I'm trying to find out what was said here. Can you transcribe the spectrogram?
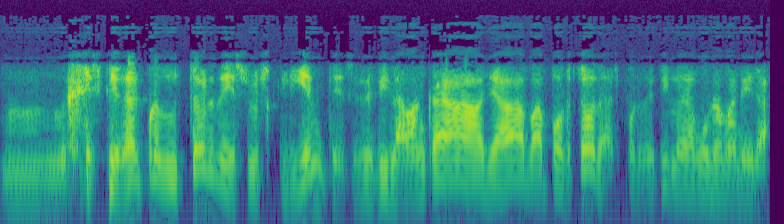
mm, gestionar productos de sus clientes. Es decir, la banca ya va por todas, por decirlo de alguna manera.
